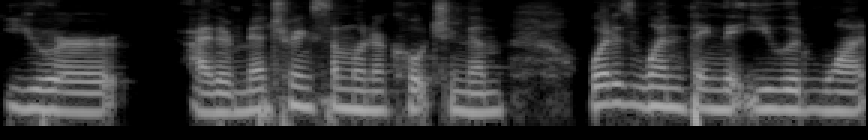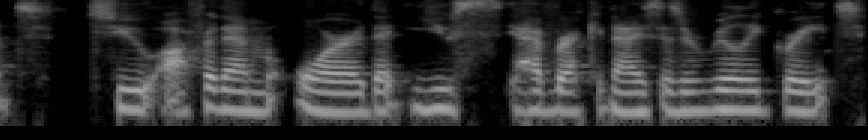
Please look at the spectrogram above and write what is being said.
you were either mentoring someone or coaching them, what is one thing that you would want to offer them, or that you have recognized as a really great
